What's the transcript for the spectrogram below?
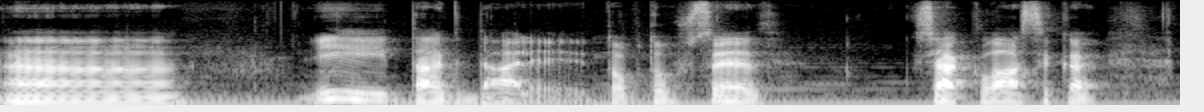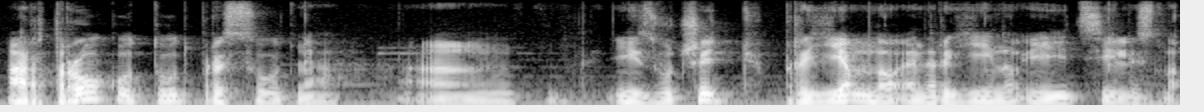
Е- і так далі. Тобто, все, вся класика арт-року тут присутня. Е, І звучить приємно, енергійно і цілісно.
